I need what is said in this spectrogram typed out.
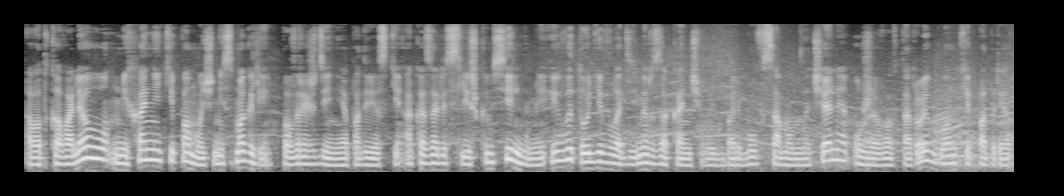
А вот Ковалеву механики помочь не смогли, повреждения подвески оказались слишком сильными и в итоге Владимир заканчивает борьбу в самом начале уже во второй гонке подряд.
